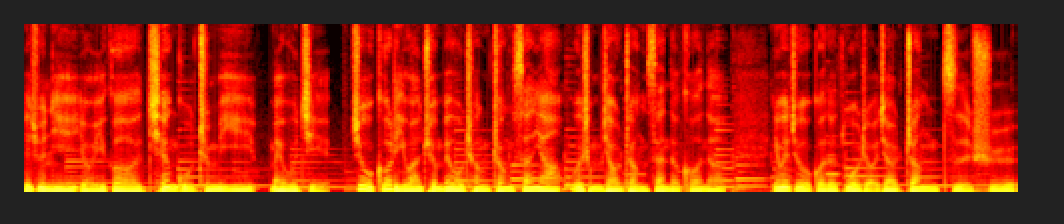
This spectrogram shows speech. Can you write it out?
也许你有一个千古之谜没有解，这首歌里完全没有唱张三呀？为什么叫张三的歌呢？因为这首歌的作者叫张子时。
